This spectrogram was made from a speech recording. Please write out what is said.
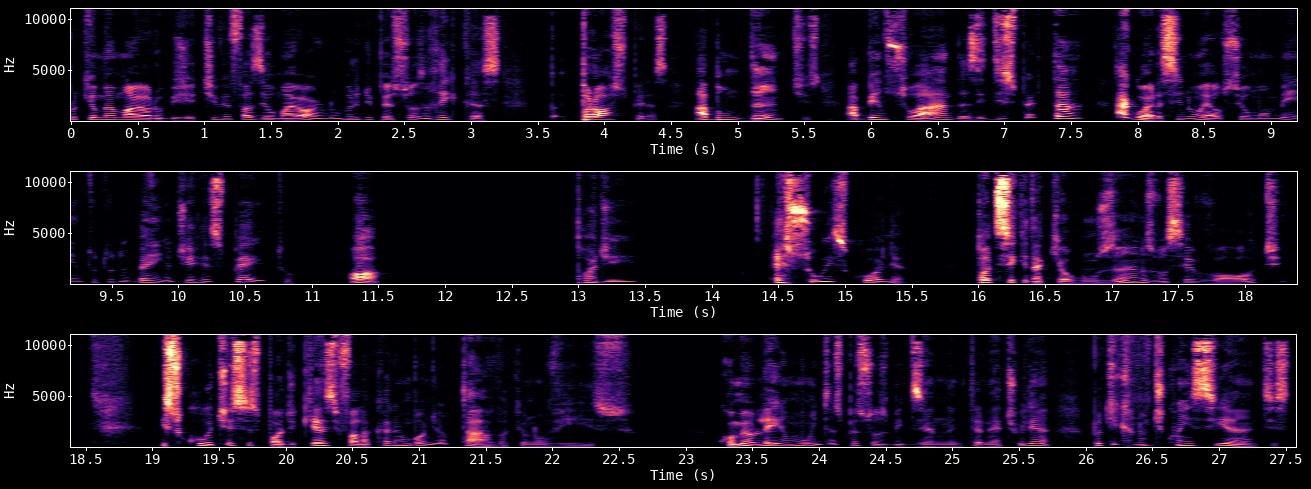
porque o meu maior objetivo é fazer o maior número de pessoas ricas, prósperas, abundantes, abençoadas e despertar. Agora, se não é o seu momento, tudo bem, eu te respeito. Ó, pode ir. É sua escolha. Pode ser que daqui a alguns anos você volte, escute esses podcasts e fala: caramba, onde eu estava que eu não vi isso? Como eu leio muitas pessoas me dizendo na internet, William, por que, que eu não te conheci antes?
